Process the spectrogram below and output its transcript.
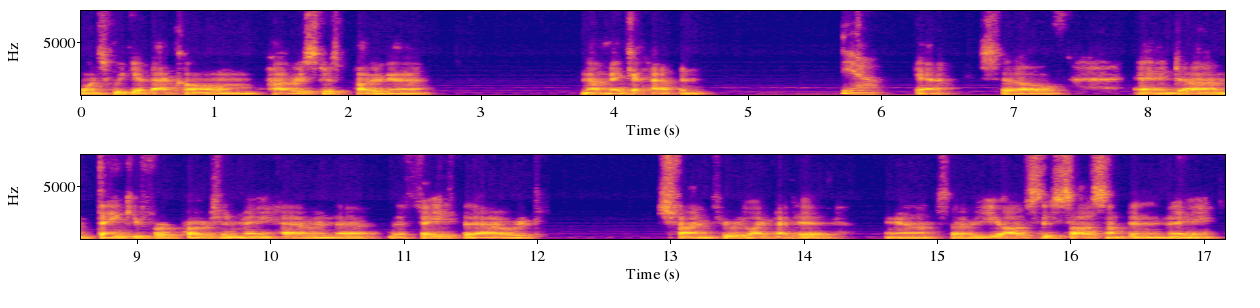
once we get back home, I was just probably gonna not make it happen. Yeah. Yeah. So, and um, thank you for approaching me, having the, the faith that I would shine through like I did. You know, so you obviously saw something in me.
